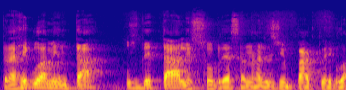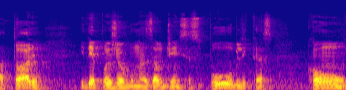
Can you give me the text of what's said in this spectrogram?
para regulamentar os detalhes sobre essa análise de impacto regulatório e depois de algumas audiências públicas com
